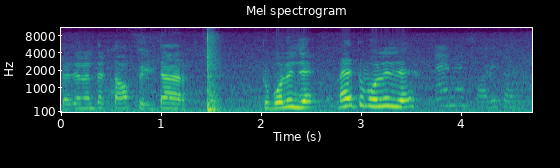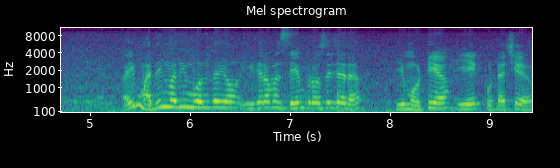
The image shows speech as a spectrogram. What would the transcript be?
त्याच्यानंतर टॉप फिल्टर तू बोलून जे. नाही तू बोलून जे. भाई मधीन मधीन बोलतो यो. इकडं पण सेम प्रोसिजर आहे. ही मोठी आहे ही एक फुटाची आहे.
